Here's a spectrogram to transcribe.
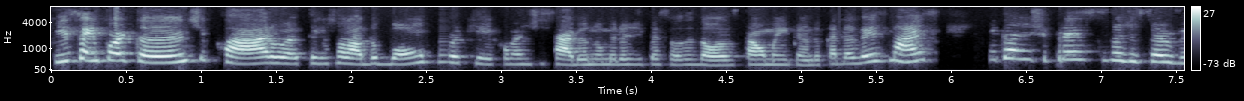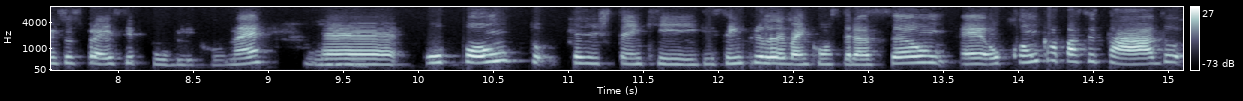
Isso é importante, claro, eu tenho falado bom, porque, como a gente sabe, o número de pessoas idosas está aumentando cada vez mais, então a gente precisa de serviços para esse público, né? Uhum. É, o ponto que a gente tem que, que, sempre levar em consideração é o quão capacitado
